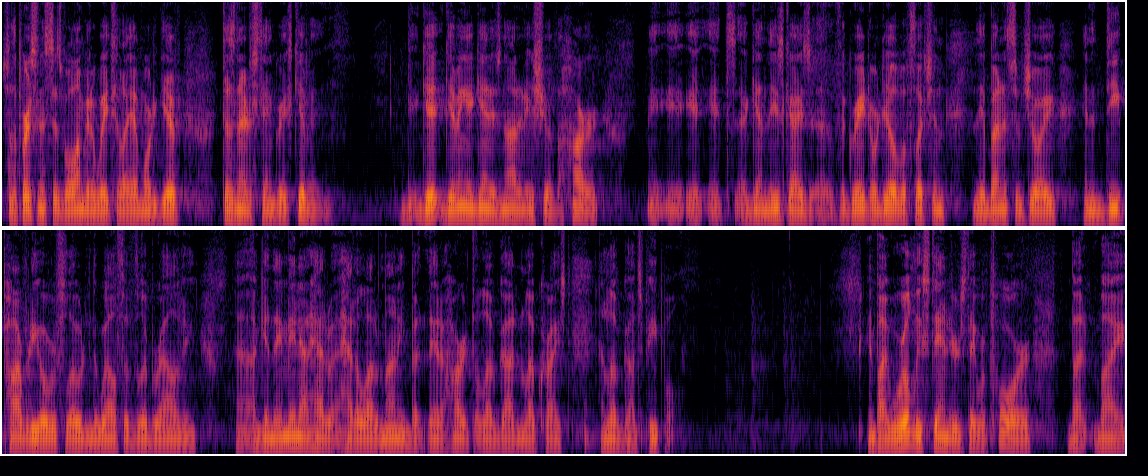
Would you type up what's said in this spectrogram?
So the person that says, Well, I'm going to wait till I have more to give, doesn't understand grace giving. G- giving, again, is not an issue of the heart. It, it, it's, again, these guys, uh, the great ordeal of affliction and the abundance of joy and the deep poverty overflowed in the wealth of liberality. Uh, again, they may not have had a lot of money, but they had a heart that loved God and loved Christ and loved God's people. And by worldly standards, they were poor, but by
